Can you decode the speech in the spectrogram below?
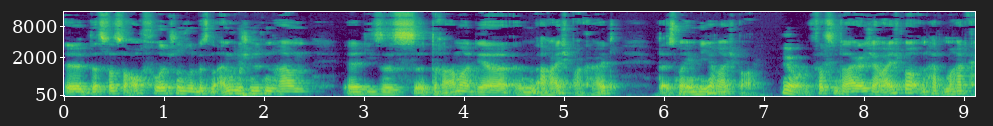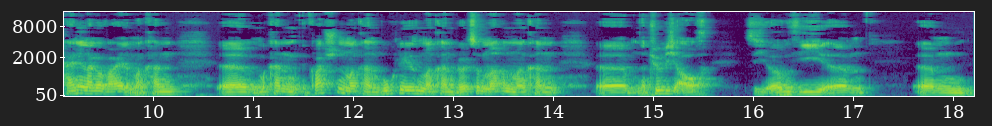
äh, das, was wir auch vorhin schon so ein bisschen angeschnitten haben, äh, dieses äh, Drama der ähm, Erreichbarkeit, da ist man eben nicht erreichbar. Ja. 14 Tage nicht erreichbar und hat, man hat keine Langeweile. Man kann, äh, man kann quatschen, man kann ein Buch lesen, man kann Blödsinn machen, man kann äh, natürlich auch sich irgendwie ähm, ähm,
